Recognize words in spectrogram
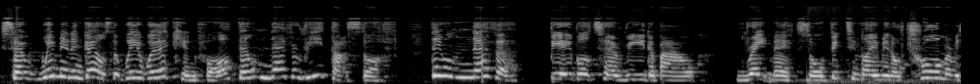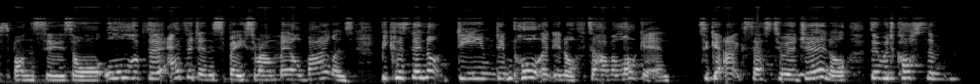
So women and girls that we're working for, they'll never read that stuff. They will never be able to read about rape myths or victim blaming or trauma responses or all of the evidence base around male violence because they're not deemed important enough to have a login to get access to a journal that would cost them,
